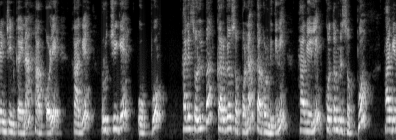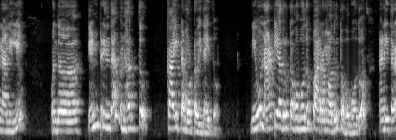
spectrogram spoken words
ಮೆಣಸಿನ್ಕಾಯಿನ ಹಾಕ್ಕೊಳ್ಳಿ. ಹಾಗೆ ರುಚಿಗೆ ಉಪ್ಪು, ಹಾಗೆ ಸ್ವಲ್ಪ ಕರಿಬೇವು ಸೊಪ್ಪನ್ನ ತಗೊಂಡಿದ್ದೀನಿ. ಹಾಗೆ ಇಲ್ಲಿ ಕೊತ್ತಂಬರಿ ಸೊಪ್ಪು, ಹಾಗೆ ನಾನಿಲ್ಲಿ ಒಂದು ಎಂಟರಿಂದ ಒಂದು ಹತ್ತು ಕಾಯಿ ಟೊಮೊಟೊ ಇದೆ ಇದು. ನೀವು ನಾಟಿ ಆದರೂ ತಗೋಬೋದು ಪಾರಮ್ ಆದರೂ ತಗೋಬೋದು. ನಾನು ಈ ಥರ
